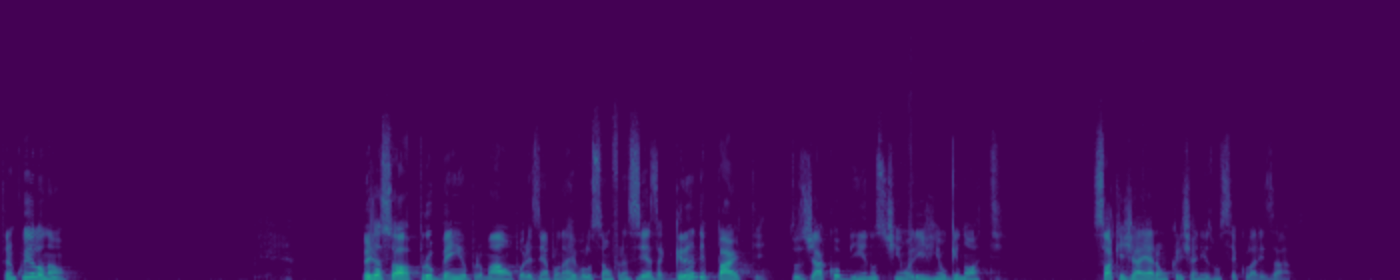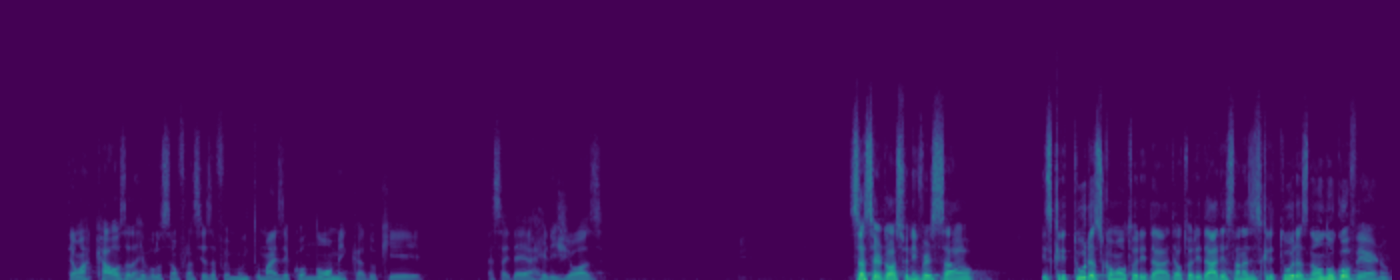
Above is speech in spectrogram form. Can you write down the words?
Tranquilo ou não? Veja só, para o bem e para o mal, por exemplo, na Revolução Francesa, grande parte dos jacobinos tinha origem huguenote. Só que já era um cristianismo secularizado. Então a causa da Revolução Francesa foi muito mais econômica do que essa ideia religiosa. Sacerdócio universal, escrituras como autoridade. A autoridade está nas escrituras, não no governo.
